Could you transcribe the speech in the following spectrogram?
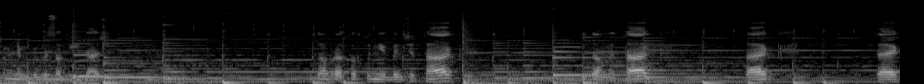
Czemu nie mogę wysokich dać? Dobra, to tu nie będzie tak. Tu damy tak. Tak. Tak.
